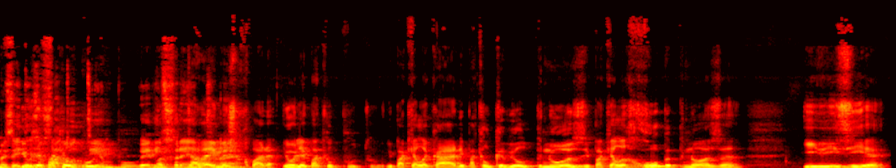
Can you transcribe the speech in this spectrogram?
Mas aí eu olhei o para fator aquele puto. tempo, é diferente. Está bem, é? mas repara, eu olhei para aquele puto e para aquela cara e para aquele cabelo penoso e para aquela roupa penosa e dizia:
